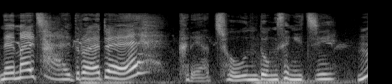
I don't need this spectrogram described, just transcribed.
내 말 잘 들어야 돼. 그래야 좋은 동생이지. 응?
